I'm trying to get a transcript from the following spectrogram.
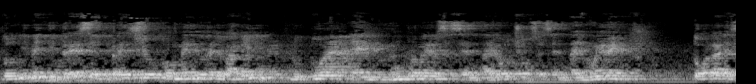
2023 el precio promedio del barril fluctúa en un promedio de 68, 69 dólares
